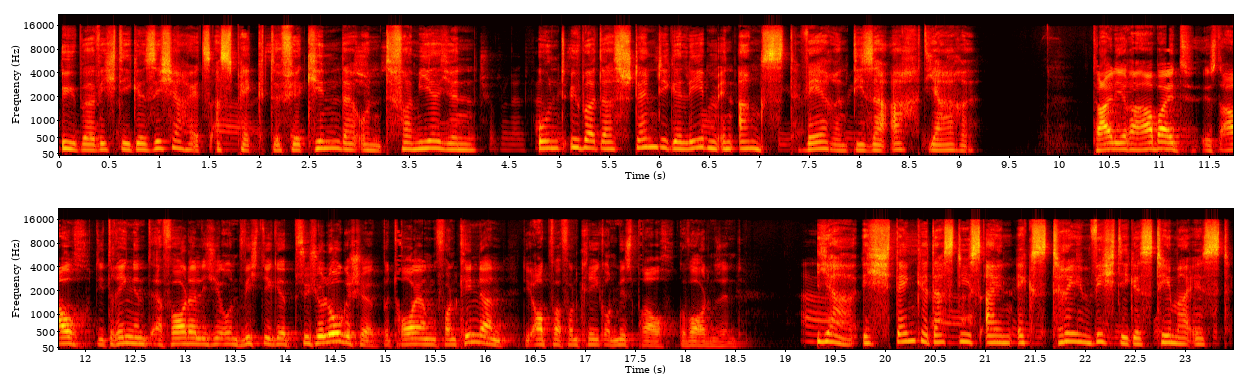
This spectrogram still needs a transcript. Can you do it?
über wichtige Sicherheitsaspekte für Kinder und Familien und über das ständige Leben in Angst während dieser acht Jahre. Teil ihrer Arbeit ist auch die dringend erforderliche und wichtige psychologische Betreuung von Kindern, die Opfer von Krieg und Missbrauch geworden sind. Ja, ich denke, dass dies ein extrem wichtiges Thema ist.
